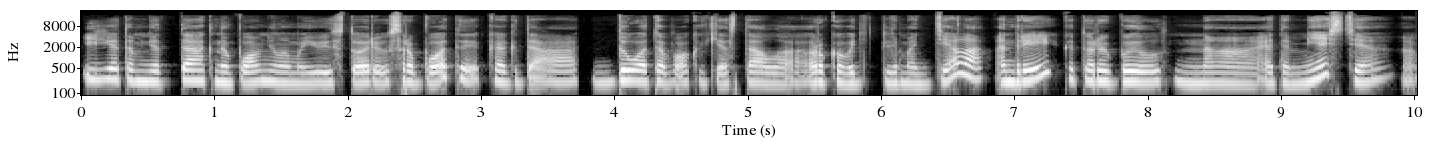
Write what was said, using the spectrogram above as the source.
И это мне так напомнило мою историю с работы, когда до того, как я стала руководителем отдела, Андрей, который был на этом месте, э,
